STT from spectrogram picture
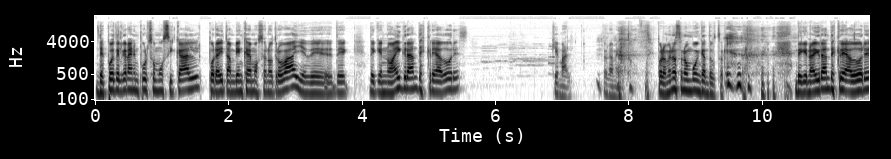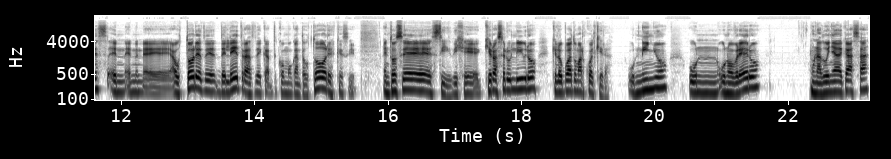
Después del gran impulso musical, por ahí también caemos en otro valle, de, de que no hay grandes creadores. Qué mal. Lo lamento. Por lo menos son un buen cantautor. de que no hay grandes creadores, en, eh, autores de, letras de, como cantautores, que sí. Entonces, sí, dije, quiero hacer un libro que lo pueda tomar cualquiera. Un niño, un, un obrero, una dueña de casa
